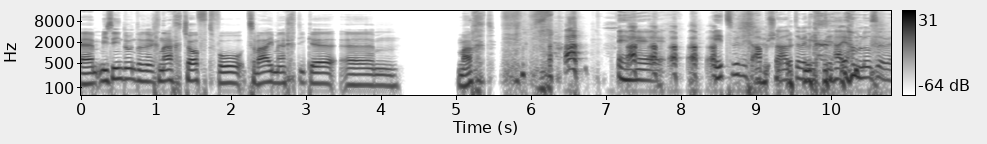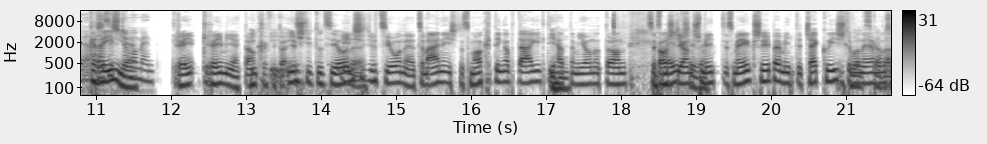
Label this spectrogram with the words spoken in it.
ähm, wir sind unter der Knechtschaft von zwei mächtigen ähm, Macht. Äh, jetzt will ich abschalten, wenn ich die am Hören wäre. Das ist der Gremien. Moment. Gre Gremien, danke für I- das. Institutionen. Institutionen. Zum einen ist das Marketingabteilung, die Mhm. hat dem Jonathan Sebastian Schmidt das Mail geschrieben mit der Checkliste, die er muss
